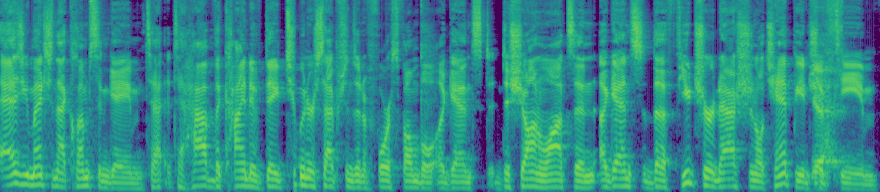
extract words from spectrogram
as you mentioned, that Clemson game to, to have the kind of day two interceptions and a forced fumble against Deshaun Watson against the future national championship team.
